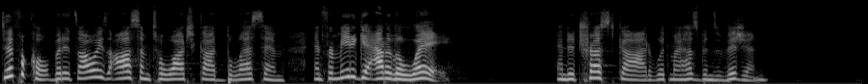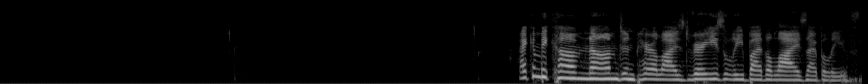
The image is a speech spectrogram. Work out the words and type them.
difficult, but it's always awesome to watch God bless him and for me to get out of the way and to trust God with my husband's vision. I can become numbed and paralyzed very easily by the lies I believe.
